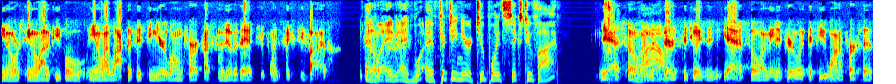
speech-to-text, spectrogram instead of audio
You know, we're seeing a lot of people. You know, I locked a 15-year loan for a customer the other day at 2.625. So, at, at, at 15 year, 2.625. Yeah. So wow. there's situations. Yeah. So I mean, if you're if you want to purchase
